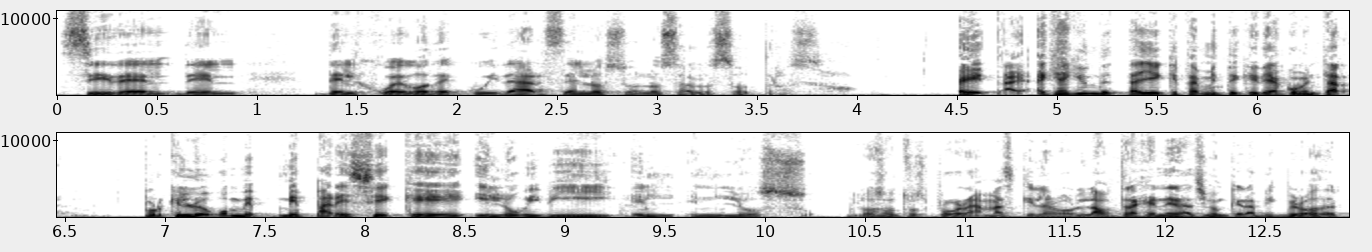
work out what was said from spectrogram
sí del, del, del juego de cuidarse los unos a los otros. Eh, aquí hay un detalle que también te quería comentar, porque luego me, me parece que, y lo viví en, los, los otros programas, que la, la otra generación que era Big Brother,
